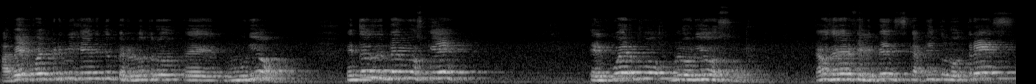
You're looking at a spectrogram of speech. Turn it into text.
Abel fue el primogénito, pero el otro eh, murió. Entonces vemos que el cuerpo glorioso Vamos a ver Filipenses capítulo 3.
